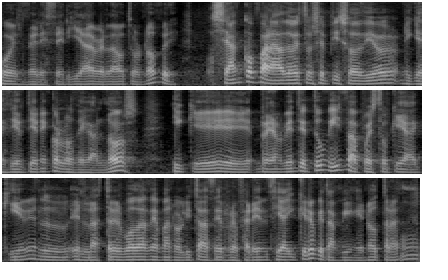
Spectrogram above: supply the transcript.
pues merecería verdad otro nombre. Se han comparado estos episodios, ni que decir, tienen con los de Galdós y que realmente tú misma, puesto que aquí en, las tres bodas de Manolita haces referencia, y creo que también en otras, mm.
